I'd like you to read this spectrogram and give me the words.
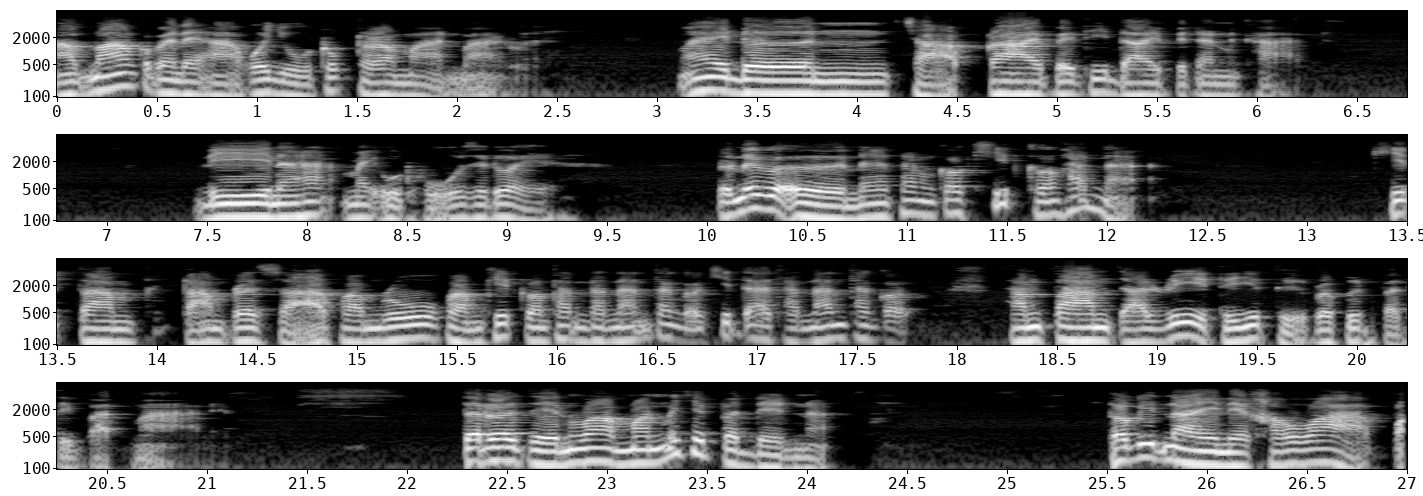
อาบน้ำก็ไม่ได้อาบก็อยู่ทุกทรมานมากเลย ไม่ให้เดินฉาบกลายไปที่ใดเป็นอันขาด ดีนะฮะ ไม่อุดหูซะด้วยเราเนึกว่าเออเนี่ยท่านก็คิดของท่านน่ะ คิดตามตามประษาความรู้ความคิดของท่านท่านนั้นท่านก็คิดได้ท่านนั้นท่านก็ทำตามจารีตที่ยึดถือประพฤติปฏิบัติมาเนี่ย แต่เราเห็นว่ามันไม่ใช่ประเด็นนะพระวินัยเนี่ยเขาว่าไป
